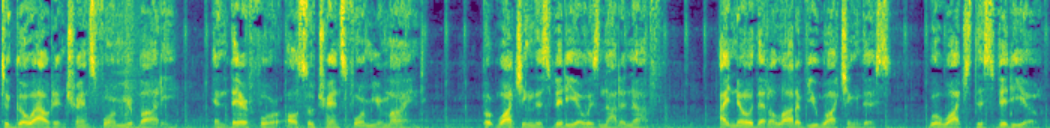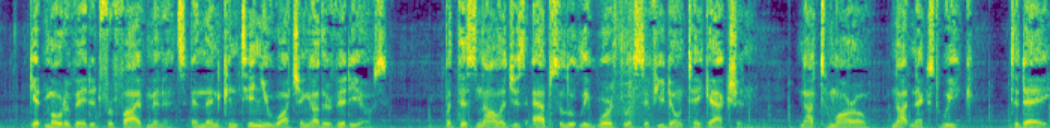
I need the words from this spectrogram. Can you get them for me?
to go out and transform your body, and therefore also transform your mind. But watching this video is not enough. I know that a lot of you watching this will watch this video, get motivated for five minutes, and then continue watching other videos. But this knowledge is absolutely worthless if you don't take action. Not tomorrow, not next week. Today,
